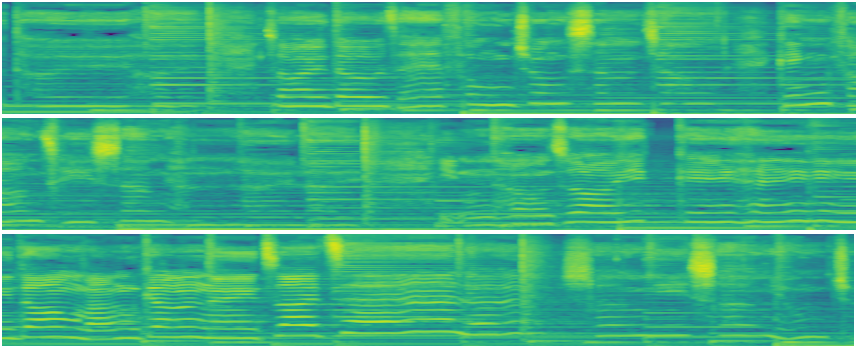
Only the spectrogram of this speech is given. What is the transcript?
褪去，再到这风中，心中竟仿似伤痕累累。然后再忆记起当晚跟你在这里相依相拥中，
